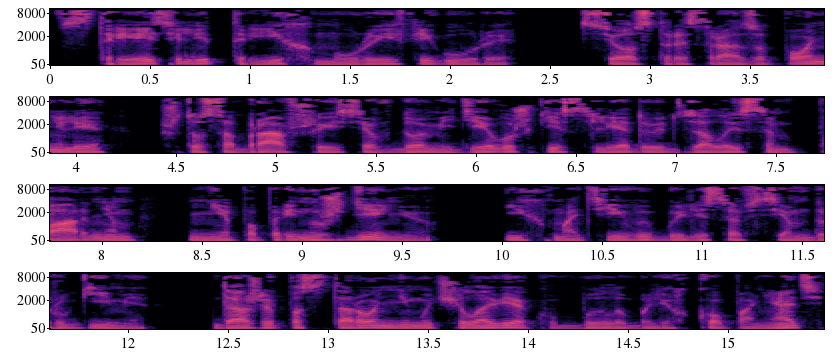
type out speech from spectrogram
встретили три хмурые фигуры. Сестры сразу поняли, что собравшиеся в доме девушки следуют за лысым парнем не по принуждению. Их мотивы были совсем другими. Даже постороннему человеку было бы легко понять,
